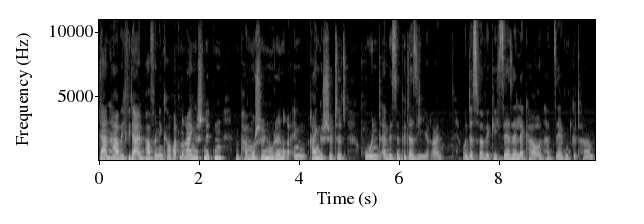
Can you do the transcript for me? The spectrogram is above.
Dann habe ich wieder ein paar von den Karotten reingeschnitten, ein paar Muschelnudeln rein, reingeschüttet und ein bisschen Petersilie rein. Und das war wirklich sehr, sehr lecker und hat sehr gut getan.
